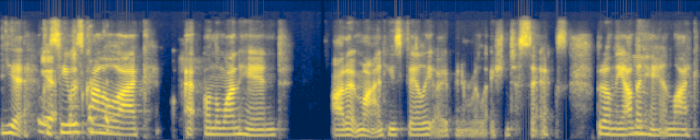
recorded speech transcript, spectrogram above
Yeah, because Yeah. he was kind of like, on the one hand, I don't mind. He's fairly open in relation to sex. But on the other Mm. hand, like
